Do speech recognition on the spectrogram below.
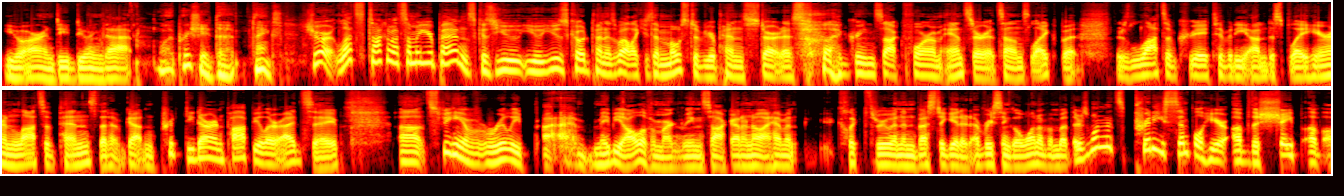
you are indeed doing that. Well, I appreciate that. Thanks. Sure. Let's talk about some of your pens because you you use CodePen as well. Like you said, most of your pens start as a GreenSock Forum answer. It sounds like, but there's lots of creativity on display here and lots of pens that have gotten pretty darn popular. I'd say. Uh, speaking of really, uh, maybe all of them are GreenSock. I don't know. I haven't clicked through and investigated every single one of them, but there's one that's pretty simple here of the shape of a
